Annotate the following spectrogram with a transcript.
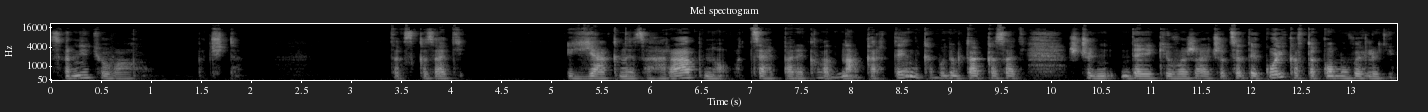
Зверніть увагу, бачите, так сказати, як незграбно оця перекладна картинка, будемо так казати, що деякі вважають, що це деколька в такому вигляді.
